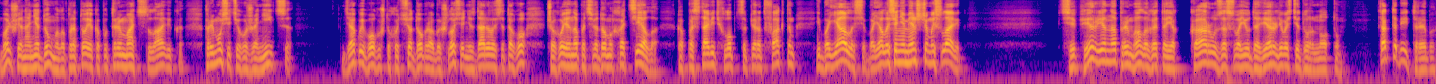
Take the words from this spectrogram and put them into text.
Больш яна не думала пра тое, каб утрымаць славіка, прымусіць яго жаніцца. Дзякуй Богу, што хоць все добра абышлося, не здарылася таго, чаго яна падсвядома хацела, каб паставіць хлопца перад фактам і баялася, баялася не менш, чым і славік. Цяпер яна прымала гэта як кару за сваю даверлівасць і дурноту. так табе і трэба.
